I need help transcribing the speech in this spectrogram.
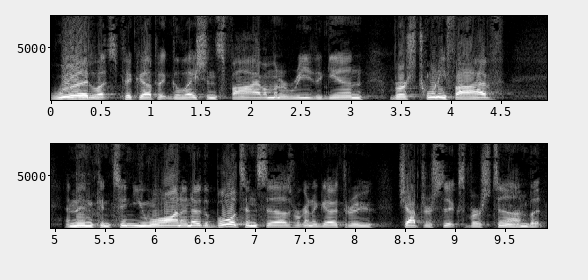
would, let's pick up at Galatians 5. I'm going to read again, verse 25 and then continue on. I know the bulletin says we're going to go through chapter 6, verse 10, but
